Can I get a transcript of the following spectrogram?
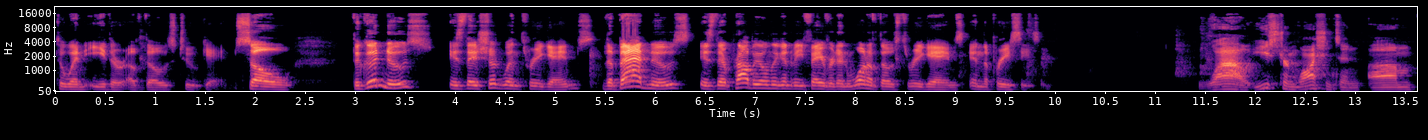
to win either of those two games. So the good news is they should win three games. The bad news is they're probably only going to be favored in one of those three games in the preseason. Wow, Eastern Washington. Um,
